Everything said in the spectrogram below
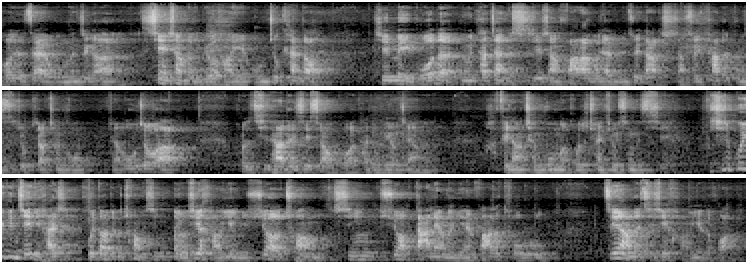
或者在我们这个线上的旅游行业，我们就看到，其实美国的，因为它占了世界上发达国家里面最大的市场，所以它的公司就比较成功。像欧洲啊，或者其他的一些小国，它就没有这样的非常成功的或者全球性的企业。其实归根结底还是回到这个创新。有些行业你需要创新，需要大量的研发的投入，这样的这些行业的话，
